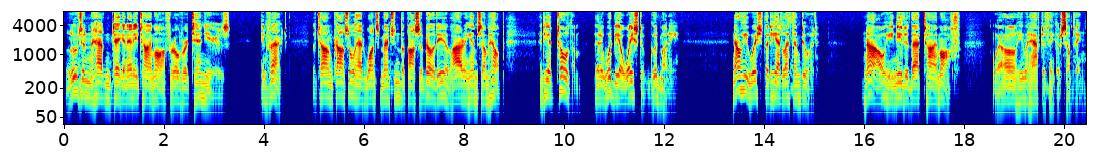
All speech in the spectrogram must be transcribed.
Luton hadn't taken any time off for over ten years. In fact, the town council had once mentioned the possibility of hiring him some help, and he had told them that it would be a waste of good money. Now he wished that he had let them do it. Now he needed that time off. Well, he would have to think of something.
